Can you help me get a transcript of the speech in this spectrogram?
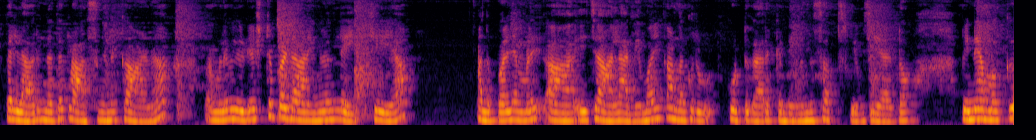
അപ്പോൾ എല്ലാവരും ഇന്നത്തെ ക്ലാസ് ഇങ്ങനെ കാണുക. നമ്മൾ വീഡിയോ ഇഷ്ടപ്പെടുകയാണെങ്കിൽ ഒന്ന് ലൈക്ക് ചെയ്യുക. അതുപോലെ നമ്മൾ ഈ ചാനൽ ആദ്യമായി കാണുന്ന ഒരു കൂട്ടുകാരൊക്കെ ഉണ്ടെങ്കിൽ ഒന്ന് സബ്സ്ക്രൈബ് ചെയ്യാം കേട്ടോ പിന്നെ നമുക്ക്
